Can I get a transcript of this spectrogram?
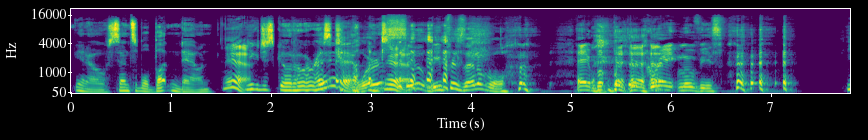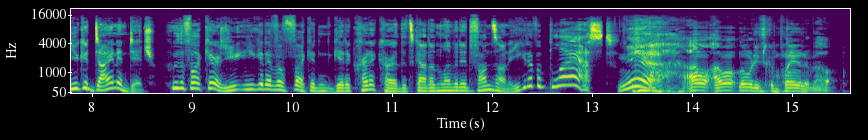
you know, sensible button down. Yeah. you can just go to a Yeah, restaurant. wear a suit. Be presentable. hey, but, but they're great movies. You could dine and ditch. Who the fuck cares? You you could have a fucking get a credit card that's got unlimited funds on it. You could have a blast. Yeah. I don't. I don't know what he's complaining about.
